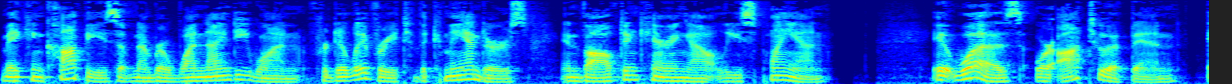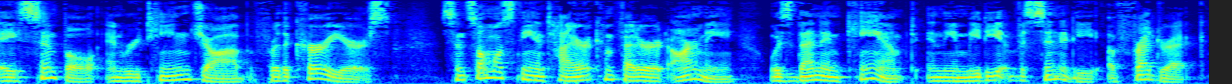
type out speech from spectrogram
making copies of number 191 for delivery to the commanders involved in carrying out Lee's plan. It was, or ought to have been, a simple and routine job for the couriers, since almost the entire Confederate Army was then encamped in the immediate vicinity of Frederick.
